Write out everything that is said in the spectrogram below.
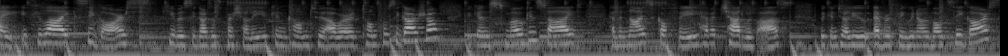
Hi, if you like cigars, Cuban cigars especially, you can come to our Tomtom cigar shop. You can smoke inside, have a nice coffee, have a chat with us. We can tell you everything we know about cigars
